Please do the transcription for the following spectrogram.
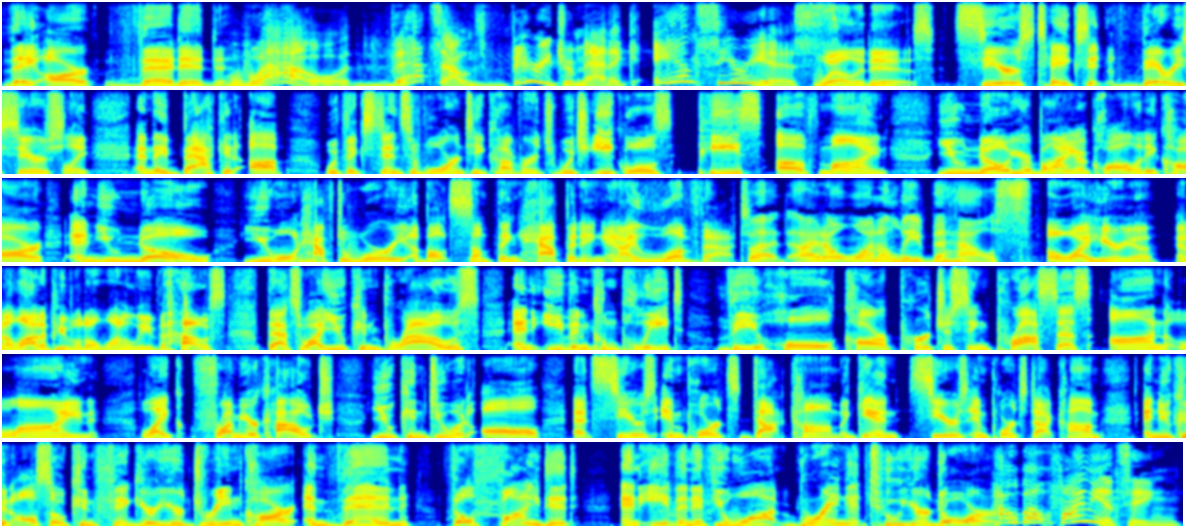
they are vetted. Wow, that sounds very dramatic and serious. Well, it is. Sears takes it very seriously, and they back it up with extensive warranty coverage, which equals peace of mind. You know you're buying a quality car, and you know you won't have to worry about something happening, and I love that. But I don't want to leave the house. Oh, I hear you. And a lot of people don't want to leave the house. That's why you can browse and even complete the whole car purchasing process online, like from your couch. You can do it all at SearsImports.com. Again, SearsImports.com. And you can also configure your dream car, and then they'll find it. And even if you want, bring it to your door. How about financing?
